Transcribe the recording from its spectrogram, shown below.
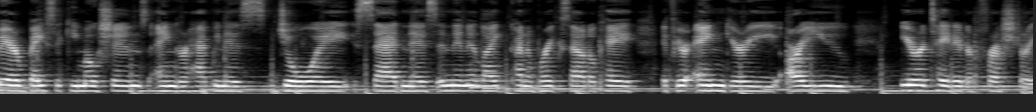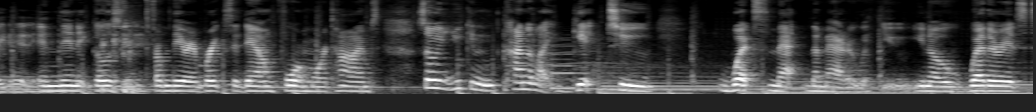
bare basic emotions anger happiness joy sadness and then it like kind of breaks out okay if you're angry are you irritated or frustrated? And then it goes from there it breaks it down four more times. So you can kind of like get to what's ma- the matter with you you know whether it's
